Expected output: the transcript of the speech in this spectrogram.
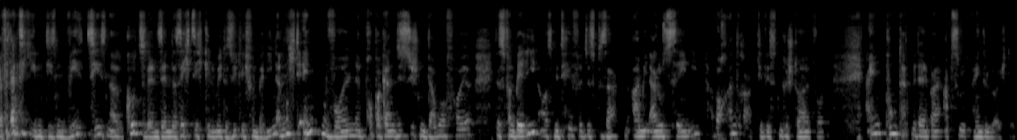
Er verdankt sich eben diesem Cesner Kurzwellensender 60 Kilometer südlich von Berlin am nicht enden wollenden propagandistischen Dauerfeuer, das von Berlin aus mit Hilfe des besagten Amin al-Husseini, aber auch anderer Aktivisten gesteuert wurde. Ein Punkt hat mir dabei absolut eingeleuchtet.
